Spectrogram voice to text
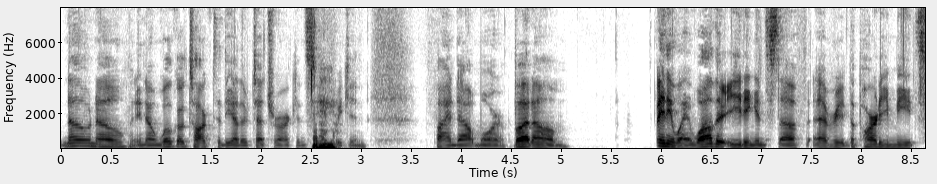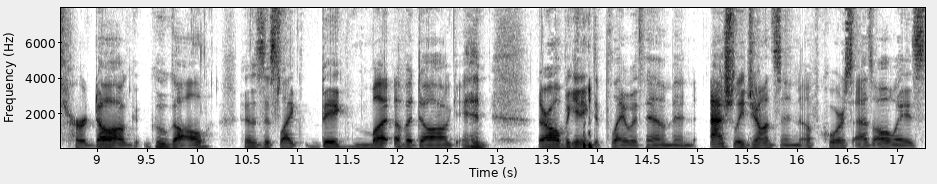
no, no, you know, we'll go talk to the other tetrarch and see mm-hmm. if we can find out more. But um anyway, while they're eating and stuff, every the party meets her dog, Gugal, who's this like big mutt of a dog, and they're all beginning to play with him. And Ashley Johnson, of course, as always,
